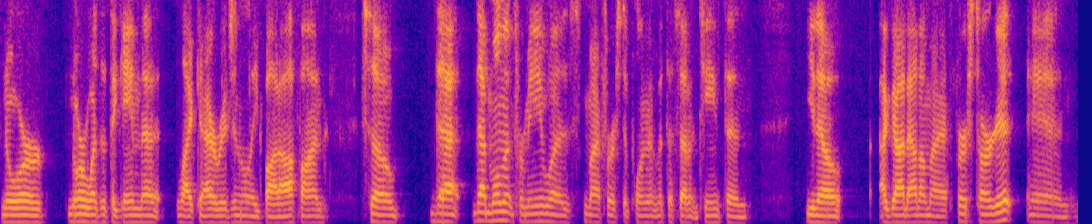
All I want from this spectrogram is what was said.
nor nor was it the game that like I originally bought off on. So that that moment for me was my first deployment with the 17th and you know I got out on my first target and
